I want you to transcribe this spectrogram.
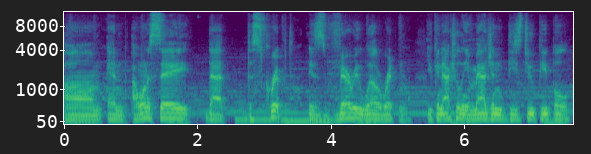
Um, and I want to say that the script is very well written. You can actually imagine these two people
